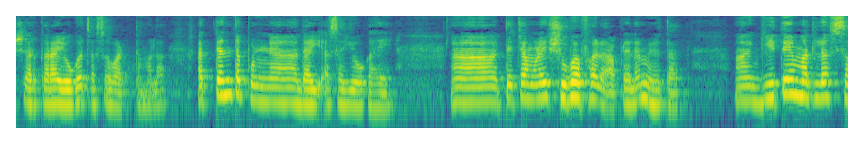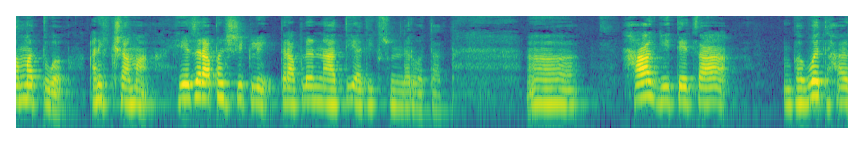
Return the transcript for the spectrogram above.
शर्करा योगच असं वाटतं मला. अत्यंत पुण्यदायी असा योग आहे. त्याच्यामुळे शुभफल आपल्याला मिळतात. गीतेमधलं समत्व आणि क्षमा हे जर आपण शिकले तर आपलं नाती अधिक सुंदर होतात. हा गीतेचा भगवत हा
